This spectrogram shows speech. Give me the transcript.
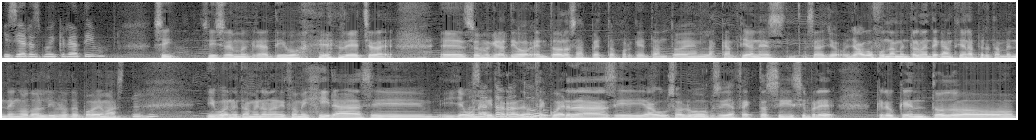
¿Y si eres muy creativo? Sí, sí, soy muy creativo. De hecho, eh, soy muy creativo en todos los aspectos, porque tanto en las canciones, o sea, yo, yo hago fundamentalmente canciones, pero también tengo dos libros de poemas. Y bueno, también organizo mis giras y, llevo una guitarra de 11 cuerdas y hago uso loops y efectos. Sí, siempre creo que en, todo,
